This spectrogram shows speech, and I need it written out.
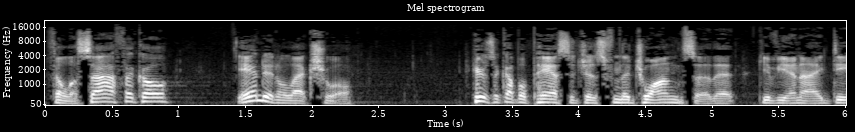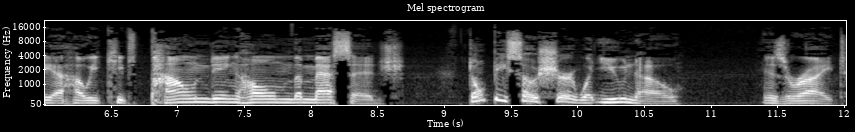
philosophical and intellectual. Here's a couple passages from the Zhuangzi that give you an idea how he keeps pounding home the message. Don't be so sure what you know is right.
